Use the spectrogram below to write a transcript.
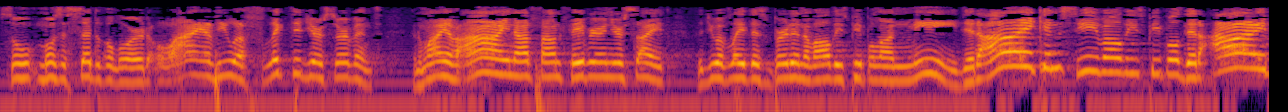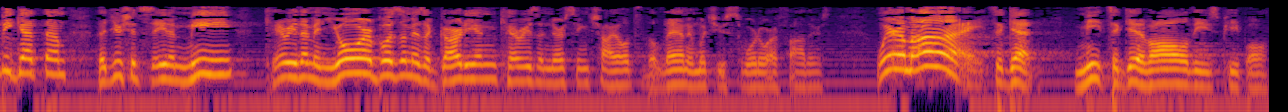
So Moses said to the Lord, Why have you afflicted your servant? And why have I not found favor in your sight? that you have laid this burden of all these people on me. Did I conceive all these people? Did I beget them? That you should say to me, carry them in your bosom as a guardian carries a nursing child to the land in which you swore to our fathers. Where am I to get meat to give all these people?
